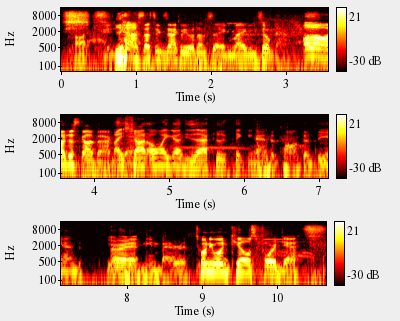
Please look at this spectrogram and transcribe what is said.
Taunt. yes, that's exactly what I'm saying, lagging. So, oh, I just got back. Nice shot. Oh my god, he's actually thinking. And the taunt at the end yes. Alright. made me embarrassed. 21 kills, 4 deaths.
